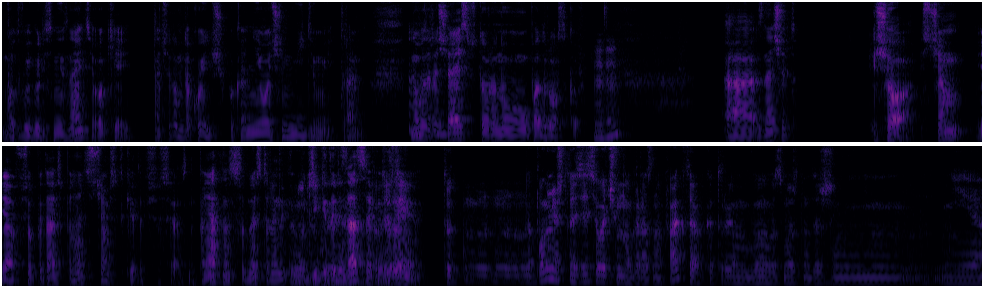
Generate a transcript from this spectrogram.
вот вы говорите, не знаете, окей, значит, он такой еще пока не очень видимый тренд. Но возвращаясь в сторону подростков, а, значит, еще с чем я все пытаюсь понять, с чем все-таки это все связано. Понятно, с одной стороны, как Ну, бы тут, дигитализация, подожди, которая... Тут напомню, что здесь очень много разных факторов, которые мы, возможно, даже не,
